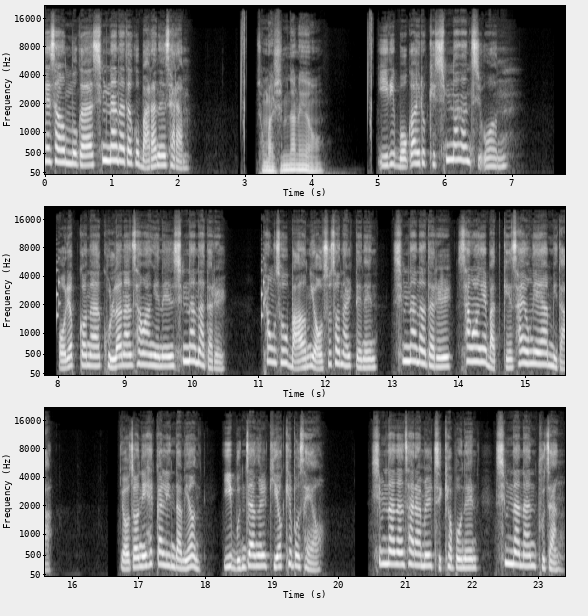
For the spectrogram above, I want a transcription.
회사 업무가 심란하다고 말하는 사람. 정말 심란해요. 일이 뭐가 이렇게 심란한지 원. 어렵거나 곤란한 상황에는 심란하다를, 평소 마음이 어수선할 때는 심란하다를 상황에 맞게 사용해야 합니다. 여전히 헷갈린다면 이 문장을 기억해 보세요. 심란한 사람을 지켜보는 심란한 부장.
